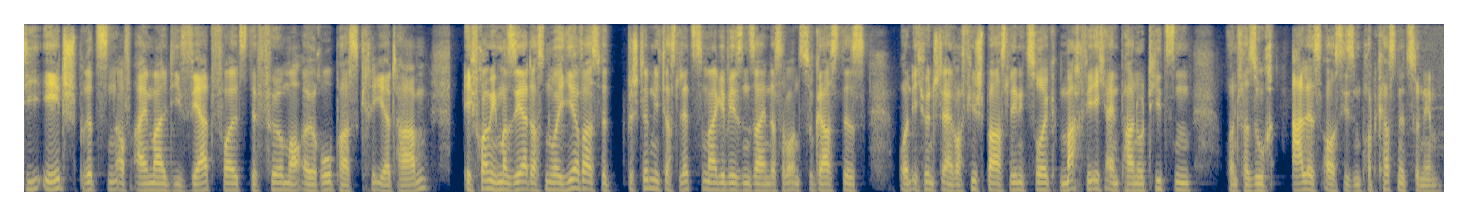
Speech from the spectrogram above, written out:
Diätspritzen auf einmal die wertvollste Firma Europas kreiert haben. Ich freue mich mal sehr, dass nur hier war. Es wird bestimmt nicht das letzte Mal gewesen sein, dass er bei uns zu Gast ist. Und ich wünsche dir einfach viel Spaß. Lehn dich zurück, mach wie ich ein paar Notizen und versuch alles aus diesem Podcast mitzunehmen.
